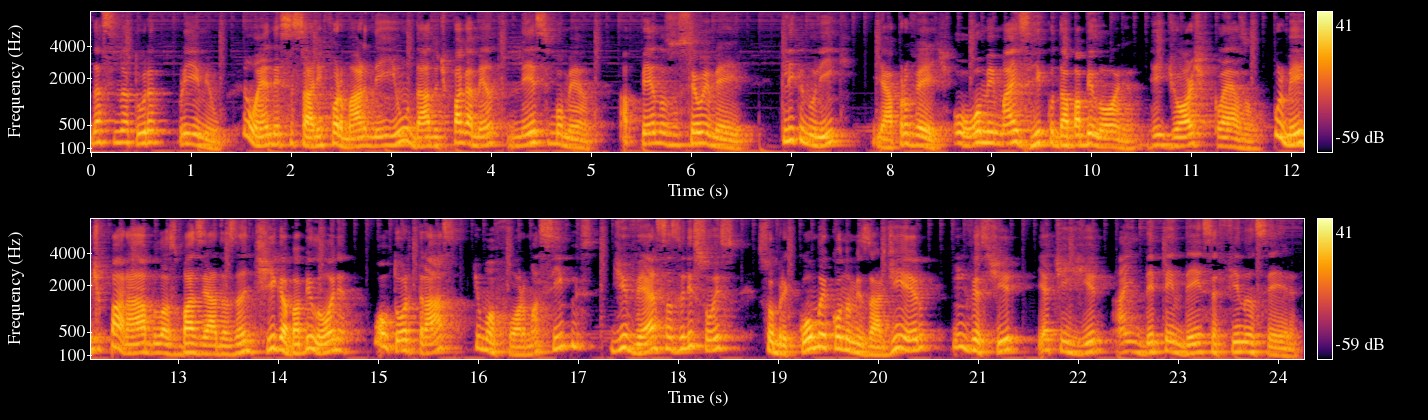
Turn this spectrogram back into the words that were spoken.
da assinatura Premium. Não é necessário informar nenhum dado de pagamento nesse momento, apenas o seu e-mail. Clique no link e aproveite. O Homem Mais Rico da Babilônia, de George Clason. Por meio de parábolas baseadas na antiga Babilônia, o autor traz, de uma forma simples, diversas lições sobre como economizar dinheiro, investir e atingir a independência financeira.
